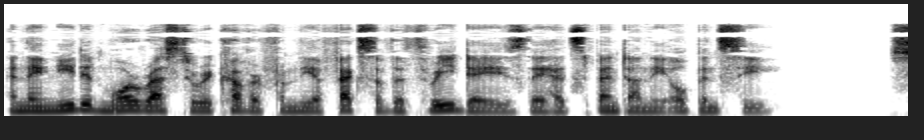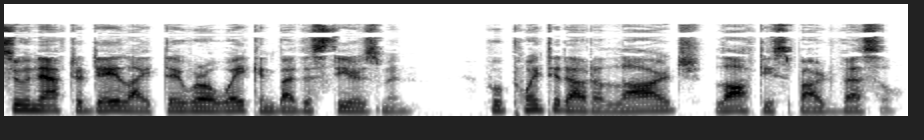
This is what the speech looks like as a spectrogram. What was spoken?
and they needed more rest to recover from the effects of the three days they had spent on the open sea. Soon after daylight they were awakened by the steersman, who pointed out a large, lofty sparred vessel.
